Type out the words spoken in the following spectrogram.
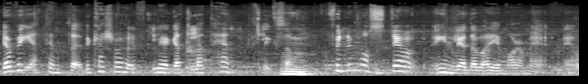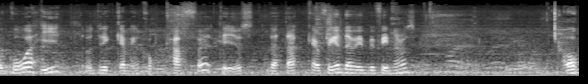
Jag vet inte. Det kanske har legat latent liksom. Mm. För nu måste jag inleda varje morgon med, med att gå hit och dricka min kopp kaffe till just detta café där vi befinner oss. Och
